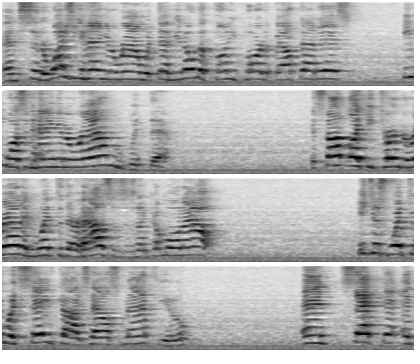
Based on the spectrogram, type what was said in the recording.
and sinners? Why is he hanging around with them? You know the funny part about that is? He wasn't hanging around with them. It's not like he turned around and went to their houses and said, Come on out. He just went to a saved guy's house, Matthew, and sat there and,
